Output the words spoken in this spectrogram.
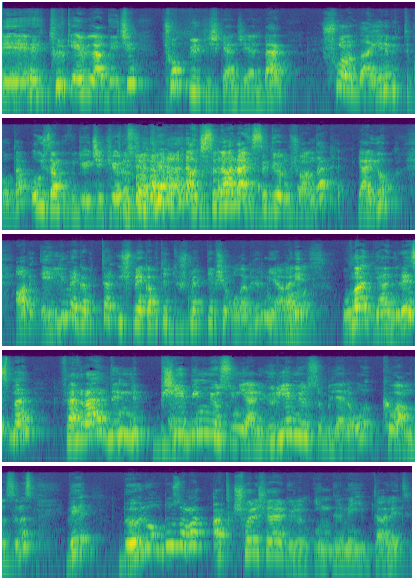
e, Türk evladı için çok büyük işkence yani. Ben şu an daha yeni bitti kota. O yüzden bu videoyu çekiyoruz. Çünkü acısını hala hissediyorum şu anda. Ya yok abi 50 megabitten 3 megabite düşmek diye bir şey olabilir mi ya? Hani Olmaz. ulan yani resmen Ferrari denilip bir şey bilmiyorsun yani. Yürüyemiyorsun bile yani o kıvamdasınız. Ve böyle olduğu zaman artık şöyle şeyler görüyorum. İndirmeyi iptal et.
